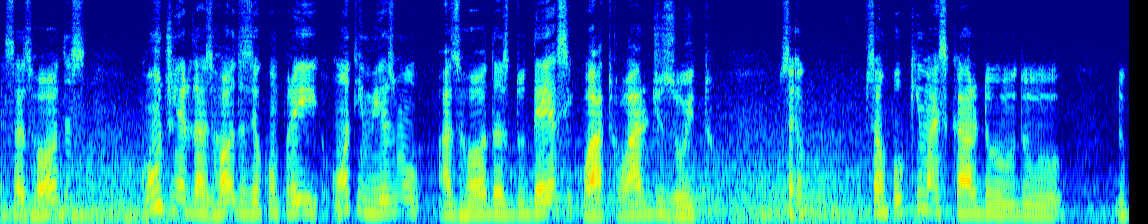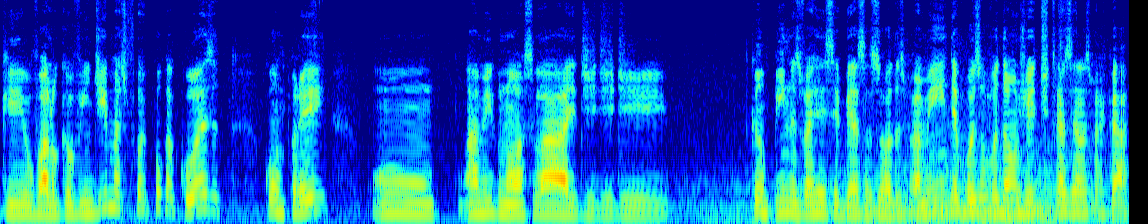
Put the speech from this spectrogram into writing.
essas rodas. Com o dinheiro das rodas, eu comprei ontem mesmo as rodas do DS4, o aro 18. Saiu um pouquinho mais caro do, do, do que o valor que eu vendi, mas foi pouca coisa. Comprei um amigo nosso lá de, de, de Campinas vai receber essas rodas para mim e depois eu vou dar um jeito de trazê-las para cá.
